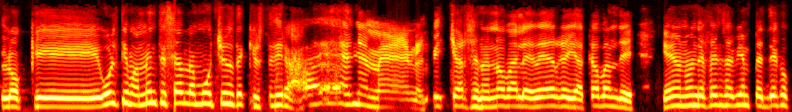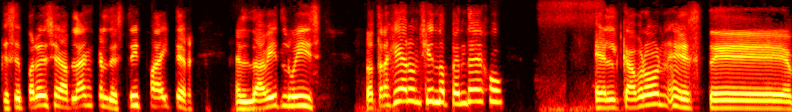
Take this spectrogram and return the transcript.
lo que últimamente se habla mucho es de que usted dirá, "Ay, no mames, el pinche Arsenal no vale verga y acaban de, tienen un defensa bien pendejo que se parece a Blanca, el de Street Fighter, el David Luis. Lo trajeron siendo pendejo. El cabrón, este,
